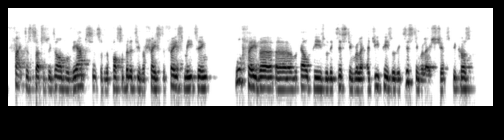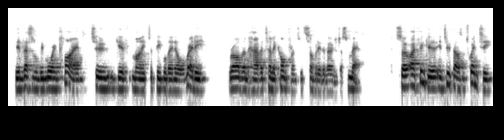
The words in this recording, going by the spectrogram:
factors such as, for example, the absence of the possibility of a face-to-face -face meeting will favor uh, LPs with existing, uh, GPs with existing relationships because the investors will be more inclined to give money to people they know already rather than have a teleconference with somebody they've only just met. So I think in 2020,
